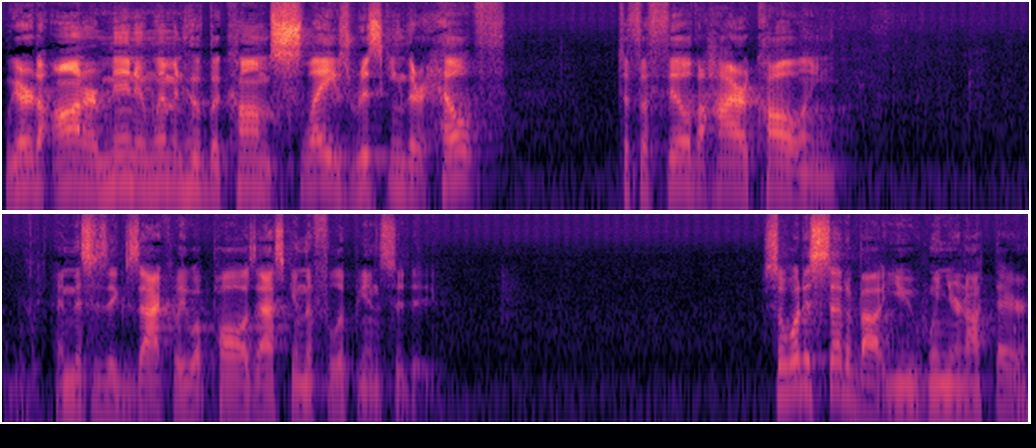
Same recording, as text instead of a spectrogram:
We are to honor men and women who have become slaves, risking their health to fulfill the higher calling. And this is exactly what Paul is asking the Philippians to do. So, what is said about you when you're not there?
